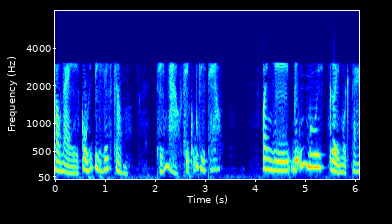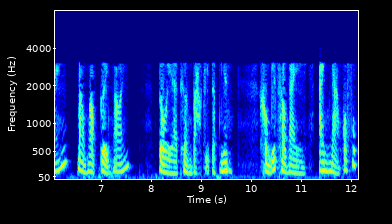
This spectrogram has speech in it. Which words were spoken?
Sau này cô ấy đi lấy chồng, thế nào chị cũng đi theo. Oanh Nhi bĩu môi cười một cái, Bảo Ngọc cười nói, tôi à, thường bảo chị tập nhân, không biết sau này anh nào có phúc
